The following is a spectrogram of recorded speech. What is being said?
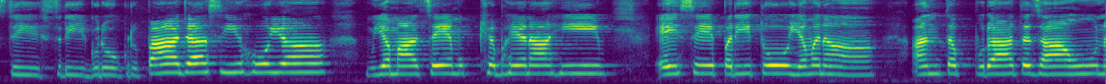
श्री श्री गुरु कृपा जासी होय यमाचे मुख्य भय नाही ऐसे परी तो यवन अंतपुरात जाऊन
